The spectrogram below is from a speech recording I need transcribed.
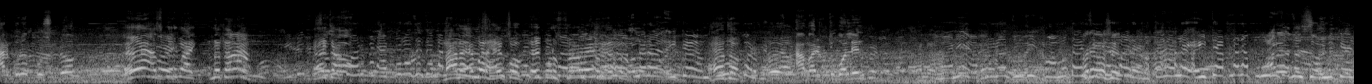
আর কোনো প্রশ্ন? ভাই না দাঁড়ান। না, না, এবার এই প্রশ্নের উত্তর হ্যাঁ। আবার একটু বলেন। মানে আপনারা যদি ক্ষমতায় পারেন তাহলে এইটা আপনারা পূরণ করবেন শ্রমিকের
